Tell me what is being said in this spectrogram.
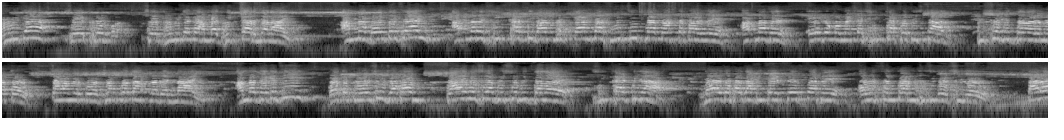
ভূমিকা, সেই সেই ভূমিকাকে আমরা ধিক্কার জানাই। আমরা বলতে চাই, আপনারা শিক্ষার্থী বান্ধব ক্যাম্পাস নিশ্চিত না করতে পারলে আপনাদের এইরকম একটা শিক্ষা প্রতিষ্ঠান বিশ্ববিদ্যালয়ের মতো চালানোর কোনো যোগ্যতা আপনাদের নাই। আমরা দেখেছি গত পরশু যখন প্রাইম এশিয়া বিশ্ববিদ্যালয়ে শিক্ষার্থীরা নয় দফা দাবিতে প্রেস ক্লাবে অবস্থান কর্মসূচি করছিল, তারা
